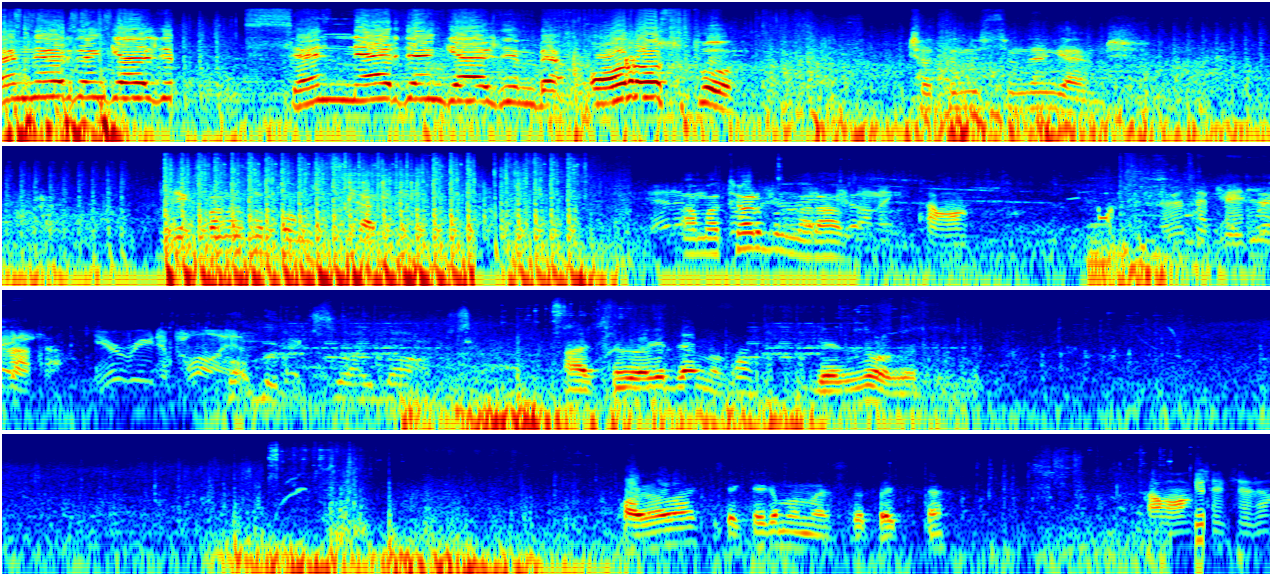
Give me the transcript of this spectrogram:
Sen nereden geldin? Sen nereden geldin be? Orospu! Çatının üstünden gelmiş. Direkt bana toplamış dikkat. Enemy Amatör bunlar abi. Tamam. Evet belli zaten. Ha şimdi öyle deme bak. Gezi olur. Para var çekerim hemen sepette. Tamam çekelim.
